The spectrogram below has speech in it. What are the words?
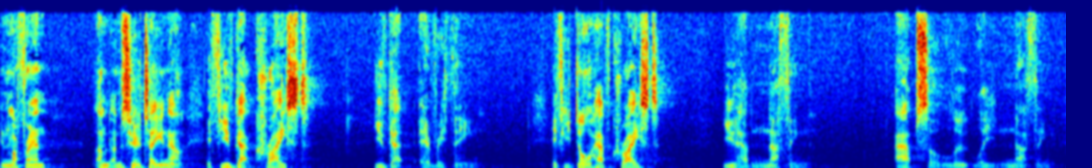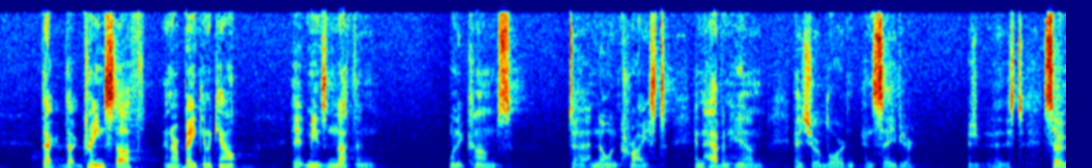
And my friend, I'm, I'm just here to tell you now if you've got Christ, you've got everything. If you don't have Christ, you have nothing. Absolutely nothing. That, that green stuff in our banking account, it means nothing when it comes to knowing Christ and having Him as your Lord and Savior. So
